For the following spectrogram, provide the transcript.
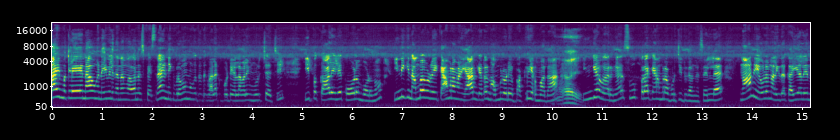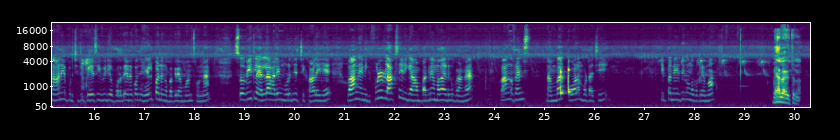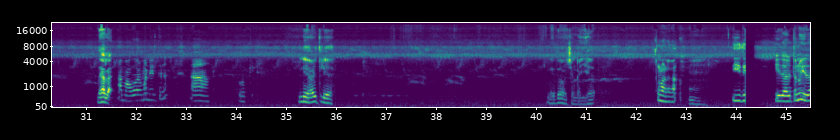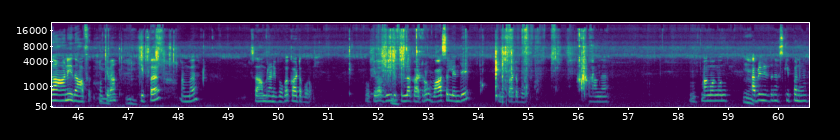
Hi மக்களே. நான் உங்கள் நெய்வேலி தானே அவர்னஸ் பேசுகிறேன் இன்றைக்கி பிரம்ம முகூர்த்தத்துக்கு விளக்கு போட்டு எல்லா வேலையும் முடிச்சாச்சு. இப்போ காலையிலே கோலம் போடணும். இன்றைக்கி நம்மளுடைய கேமராமேன் யாருன்னு கேட்டால் நம்மளுடைய பக்ரி அம்மா தான். இங்கே பாருங்க சூப்பராக கேமரா பிடிச்சிட்டு இருக்காங்க செல்லை. நானும் எவ்வளோ நாளைக்கு தான் கையாலே நானே பிடிச்சிட்டு பேசி வீடியோ போடுறது. எனக்கு கொஞ்சம் ஹெல்ப் பண்ணுங்க பக்ரி அம்மான்னு சொன்னேன். ஸோ வீட்டில் எல்லா வேலையும் முடிஞ்சிருச்சு காலையிலே. வாங்க இன்றைக்கி ஃபுல் விளாக்ஸும் இன்றைக்கி பக்ரி அம்மா தான் எடுக்க போகிறாங்க வாங்க ஃப்ரெண்ட்ஸ் நம்ம கோலம் போட்டாச்சு. இப்போ நிறுத்திக்கோங்க பக்ரி அம்மா. மேலே அழுத்தணும் மேலே. ஆமாம் ஓரமாக நிறுத்துங்க. ஆ ஓகே. இல்லையே அழுத்தலையே. மெதுவாக வச்சேன் கையை அவ்வளோதான் இது இது அழுத்தணும் இதுதான் ஆன் இது ஆஃப் ஓகேவா? இப்போ நம்ம சாம்பிராணி போக காட்ட போகிறோம் ஓகேவா? வீடு ஃபுல்லாக காட்டுறோம். வாசல்லேருந்தே இங்கே காட்ட போகிறோம் வாங்க. வாங்க வாங்க வாங்க. அப்படின்னு எடுத்துங்க ஸ்கிப் பண்ணுங்க.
